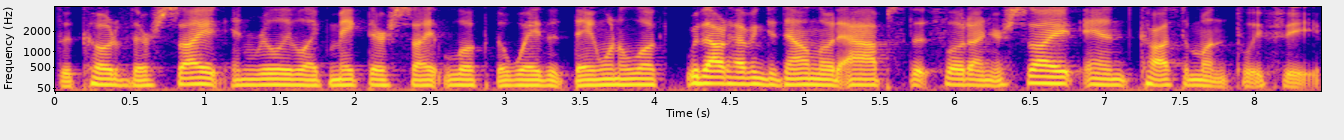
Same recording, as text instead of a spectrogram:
the code of their site and really like make their site look the way that they want to look without having to download apps that slow down your site and cost a monthly fee.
